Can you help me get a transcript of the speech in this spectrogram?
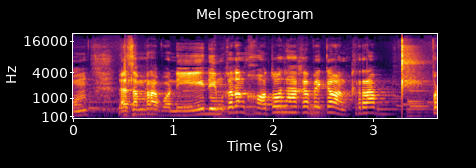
ม และสำหรับวันนี้ดิมก็ต้องขอตัวลากันไปก่อนครับไป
